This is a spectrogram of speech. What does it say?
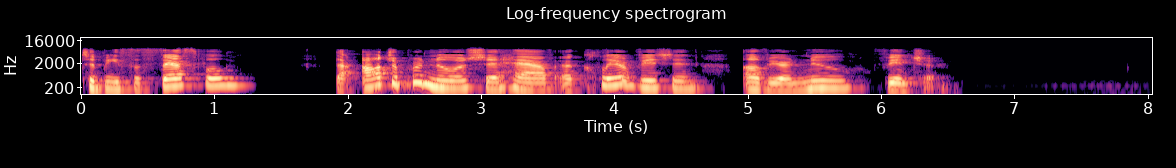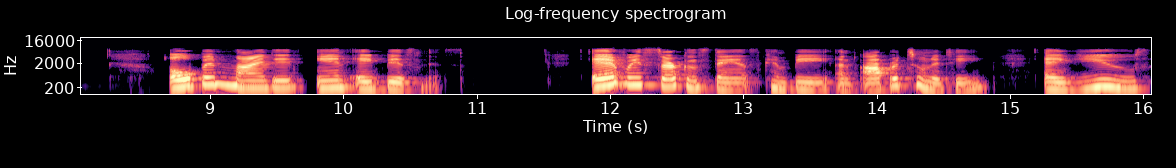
To be successful, the entrepreneur should have a clear vision of your new venture. Open minded in a business. Every circumstance can be an opportunity and used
